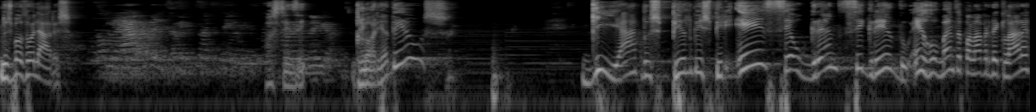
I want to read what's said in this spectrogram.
nos meus olhares. Vocês, glória a Deus guiados pelo Espírito. Esse é o grande segredo. Em Romanos a palavra declara:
